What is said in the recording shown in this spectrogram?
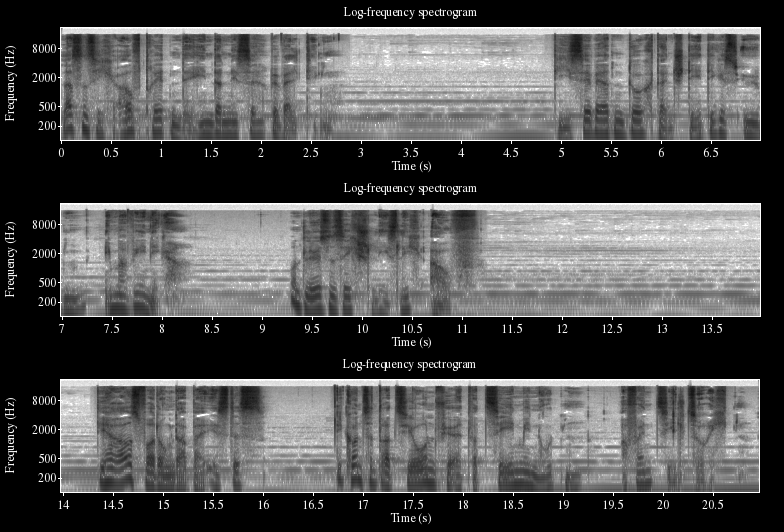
lassen sich auftretende Hindernisse bewältigen. Diese werden durch dein stetiges Üben immer weniger und lösen sich schließlich auf. Die Herausforderung dabei ist es, die Konzentration für etwa 10 Minuten auf ein Ziel zu richten.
